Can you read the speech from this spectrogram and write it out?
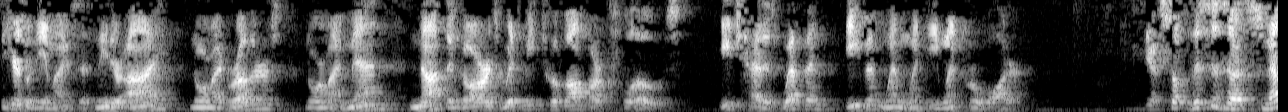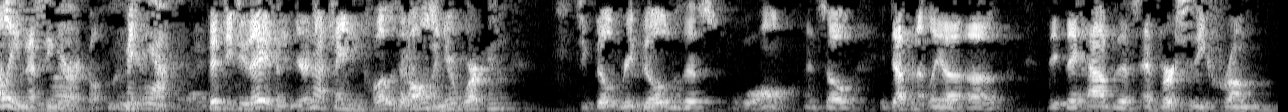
Here's what Nehemiah says: Neither I nor my brothers nor my men, not the guards with me, took off our clothes. Each had his weapon, even when, when he went for water. Yeah, so this is a smelly, messy uh, miracle. Yeah. 52 days and you're not changing clothes at all and you're working to build, rebuild this wall. And so definitely a, a they, they have this adversity from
